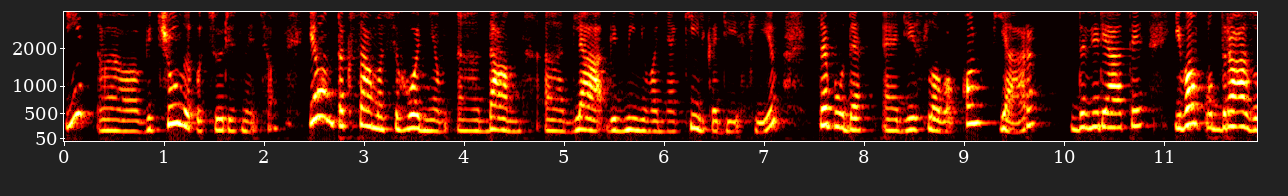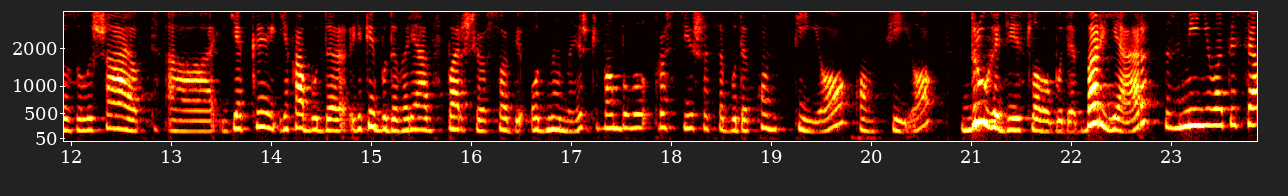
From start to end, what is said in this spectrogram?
І е, відчули оцю різницю. Я вам так само сьогодні е, дам е, для відмінювання кілька дієслів. Це буде дієслово confiar, довіряти, і вам одразу залишаю, який, яка буде, який буде варіант в першій особі однини, щоб вам було простіше. Це буде confio, confio. Друге дієслово буде бар'єр змінюватися,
